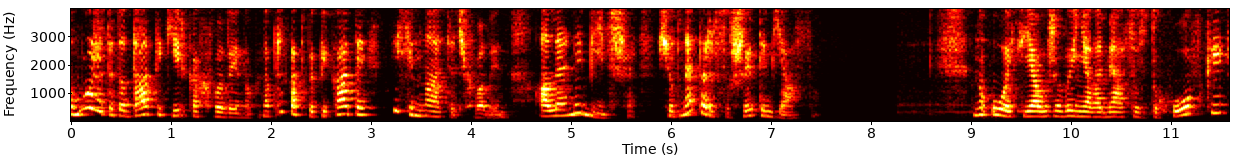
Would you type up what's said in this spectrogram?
то можете додати кілька хвилинок, наприклад, випікати 18 хвилин, але не більше, щоб не пересушити м'ясо. Ну ось я вже вийняла м'ясо з духовки.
